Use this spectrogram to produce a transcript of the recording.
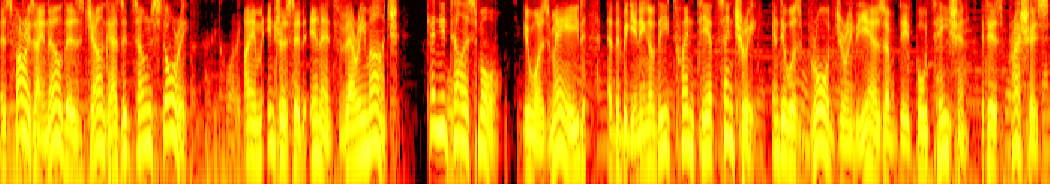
as far as I know, this jug has its own story. I am interested in it very much. Can you tell us more? It was made at the beginning of the 20th century and it was brought during the years of deportation. It is precious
